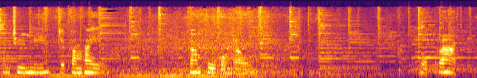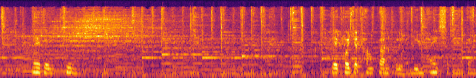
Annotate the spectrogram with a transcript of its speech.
ความชื้นนี้จะทำให้ก้ามปูของเราออกรากได้เร็วขึ้นเด็กก็จะทำการเกลี่ยดินให้เสมอกัน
